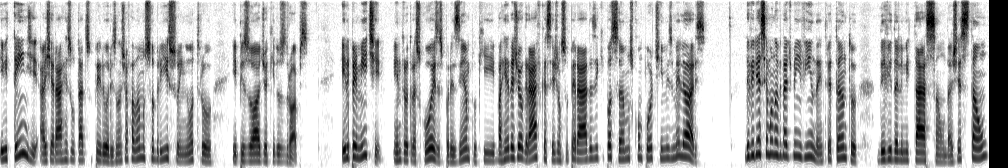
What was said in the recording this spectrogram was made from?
ele tende a gerar resultados superiores. Nós já falamos sobre isso em outro episódio aqui dos Drops. Ele permite, entre outras coisas, por exemplo, que barreiras geográficas sejam superadas e que possamos compor times melhores. Deveria ser uma novidade bem-vinda, entretanto, devido à limitação da gestão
